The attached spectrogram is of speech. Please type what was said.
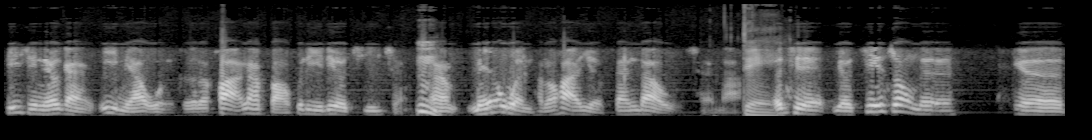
，B 型流感疫苗吻合的话，那保护力六七成，那没有吻合的话有三到五成啊。对，而且有接种的这个。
